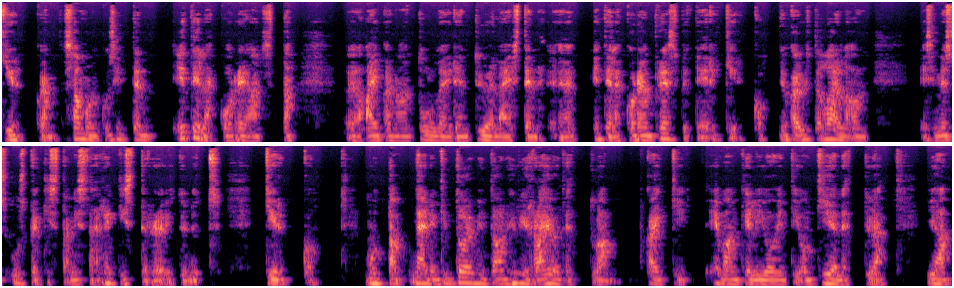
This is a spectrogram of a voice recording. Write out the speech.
kirkkoja. Samoin kuin sitten Etelä-Koreasta aikanaan tulleiden työläisten Etelä-Korean presbyteerikirkko, joka yhtä lailla on esimerkiksi Uzbekistanissa rekisteröitynyt kirkko. Mutta näidenkin toiminta on hyvin rajoitettua. Kaikki evankeliointi on kiellettyä ja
